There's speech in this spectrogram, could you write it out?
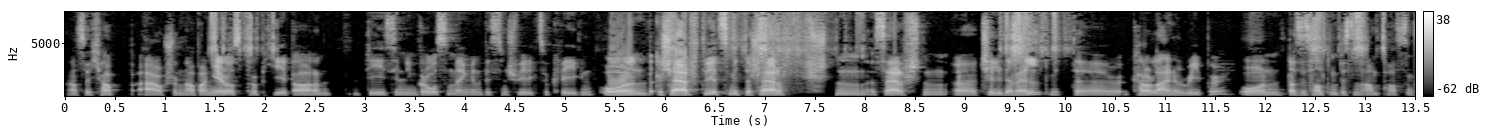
Also ich habe auch schon Habaneros probiert, die sind in großen Mengen ein bisschen schwierig zu kriegen. Und geschärft wird's mit der schärfsten, schärfsten äh, Chili der Welt, mit der Carolina Reaper. Und das ist halt ein bisschen Anpassung.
